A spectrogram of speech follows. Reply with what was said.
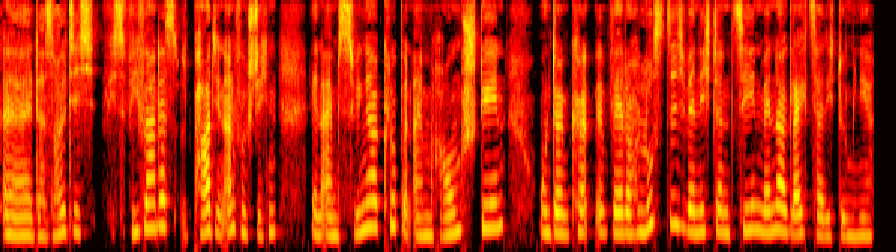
Äh, da sollte ich, wie, wie war das? Party in Anführungsstrichen, in einem Swingerclub, in einem Raum stehen und dann wäre doch lustig, wenn ich dann zehn Männer gleichzeitig dominiere.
